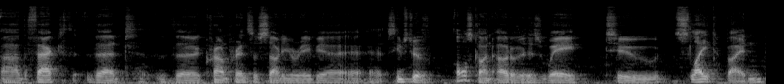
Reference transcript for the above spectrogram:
Uh, the fact that the Crown Prince of Saudi Arabia uh, seems to have almost gone out of his way to slight Biden,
